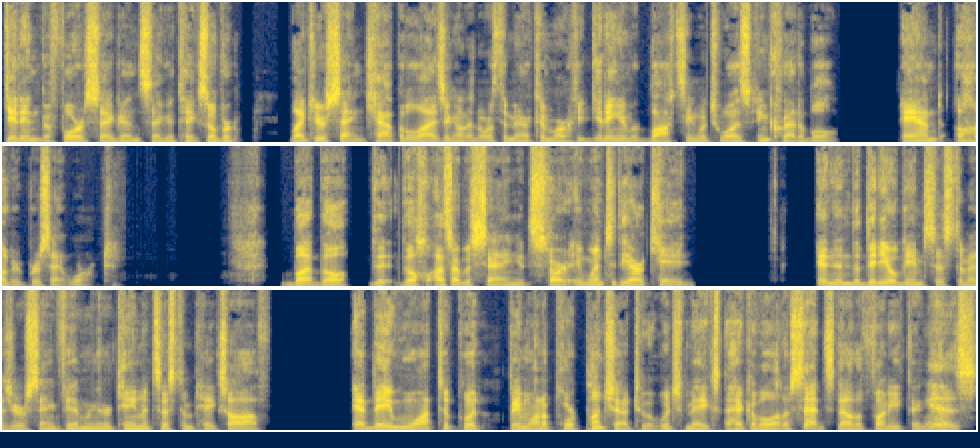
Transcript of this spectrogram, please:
get in before Sega and Sega takes over. Like you're saying, capitalizing on the North American market, getting in with boxing, which was incredible and 100% worked. But the, the, the as I was saying, it started, it went to the arcade, and then the video game system, as you were saying, family entertainment system takes off, and they want to put they want to pour punch out to it, which makes a heck of a lot of sense. Now, the funny thing is,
